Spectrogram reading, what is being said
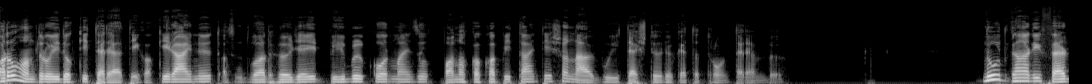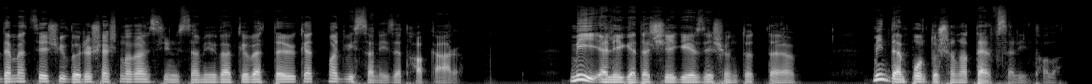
A rohamdroidok kiterelték a királynőt, az udvarhölgyeit, Bilbül kormányzót, Panaka kapitányt és a nálbúi testőröket a trónteremből. Nudgári ferdemetszésű vöröses narancsszínű szemével követte őket, majd visszanézett Hakára. Mi elégedettségérzés öntötte el. Minden pontosan a terv szerint haladt.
